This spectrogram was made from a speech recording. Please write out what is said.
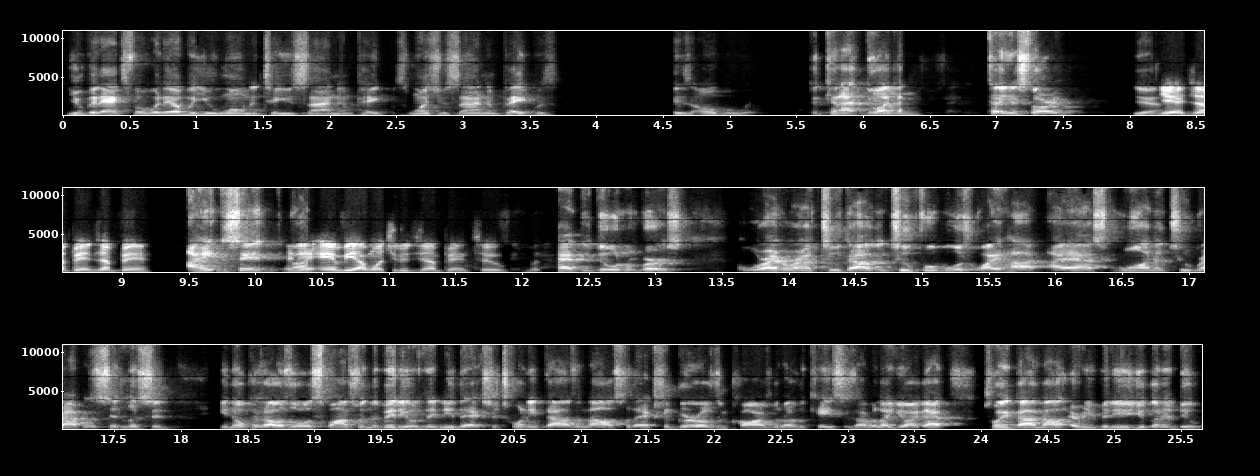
You could ask for whatever you want until you sign them papers. Once you sign them papers, it's over with. Can I do I mm. tell your story? Yeah. Yeah, jump in, jump in. I hate to say it. And then Envy, I want you to jump in too. But I had to do in reverse. Right around 2002, FUBU was white hot. I asked one or two rappers, I said, listen, you know, because I was always sponsoring the videos. They need the extra $20,000 for the extra girls and cars, whatever cases. I was like, yo, I got $20,000 every video you're going to do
